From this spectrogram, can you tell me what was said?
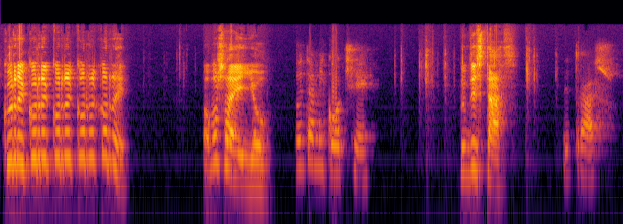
Corre, corre, corre, corre, corre. Vamos a ello. Vete a mi coche. ¿Dónde estás? Detrás.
